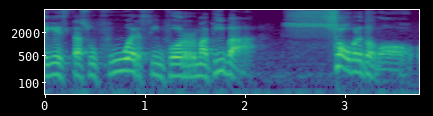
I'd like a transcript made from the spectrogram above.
en esta su fuerza informativa, sobre todo.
